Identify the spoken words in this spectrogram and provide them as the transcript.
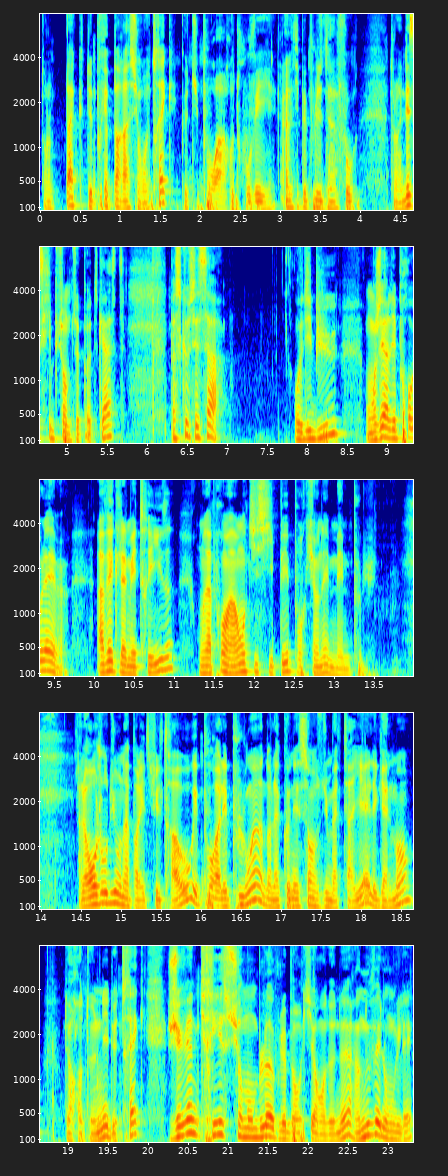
dans le pack de préparation au trek, que tu pourras retrouver un petit peu plus d'infos dans la description de ce podcast, parce que c'est ça. Au début, on gère les problèmes. Avec la maîtrise, on apprend à anticiper pour qu'il n'y en ait même plus. Alors aujourd'hui, on a parlé de filtre à eau, et pour aller plus loin dans la connaissance du matériel également, de randonnée, de trek, je viens de créer sur mon blog Le Banquier Randonneur un nouvel onglet,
